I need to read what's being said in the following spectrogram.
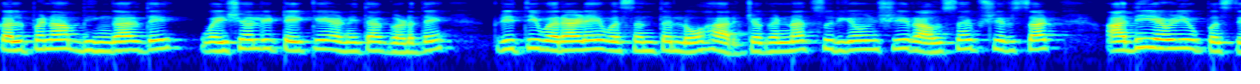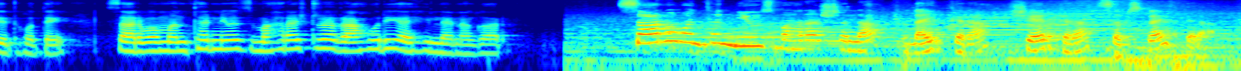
कल्पना भिंगारदे वैशाली टेके अनिता गडदे प्रीती वराळे वसंत लोहार जगन्नाथ सूर्यवंशी रावसाहेब शिरसाट आदी यावेळी उपस्थित होते. सार्वमंथन न्यूज महाराष्ट्र राहुरी अहिल्यानगर. सार्वमंथन न्यूज महाराष्ट्राला लाईक करा शेअर करा सबस्क्राईब करा.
